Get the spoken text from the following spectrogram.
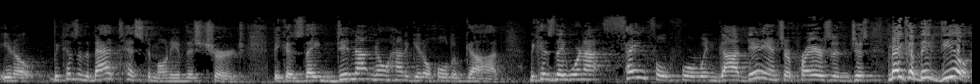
you know, because of the bad testimony of this church, because they did not know how to get a hold of God, because they were not thankful for when God did answer prayers and just make a big deal.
